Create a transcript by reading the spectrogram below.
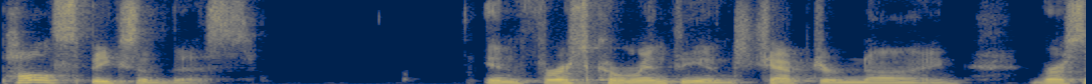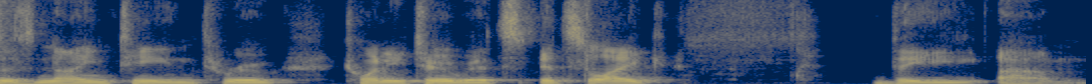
Paul speaks of this in First Corinthians chapter 9, verses 19 through 22. It's, it's like the, um,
